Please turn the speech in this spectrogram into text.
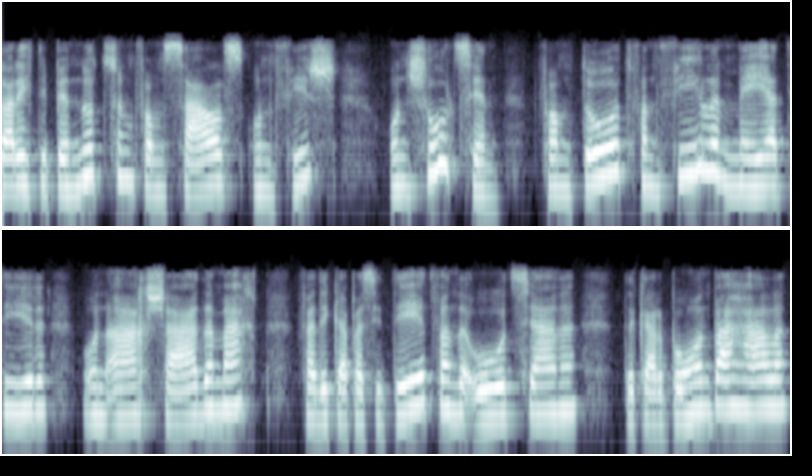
durch die Benutzung von Salz und Fisch und schuld sind vom Tod von vielen Meertieren und auch Schaden macht für die Kapazität von den Ozeanen, der Carbonbehalte,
